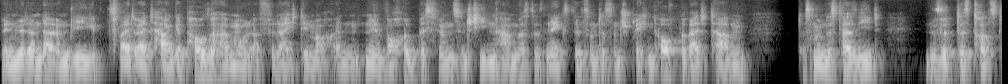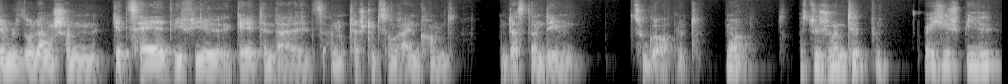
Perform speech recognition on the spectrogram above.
Wenn wir dann da irgendwie zwei, drei Tage Pause haben oder vielleicht eben auch eine Woche, bis wir uns entschieden haben, was das nächste ist und das entsprechend aufbereitet haben, dass man das da sieht, wird das trotzdem so lange schon gezählt, wie viel Geld denn da jetzt an Unterstützung reinkommt und das dann dem zugeordnet. Ja. Hast du schon einen Tipp, welches Spiel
